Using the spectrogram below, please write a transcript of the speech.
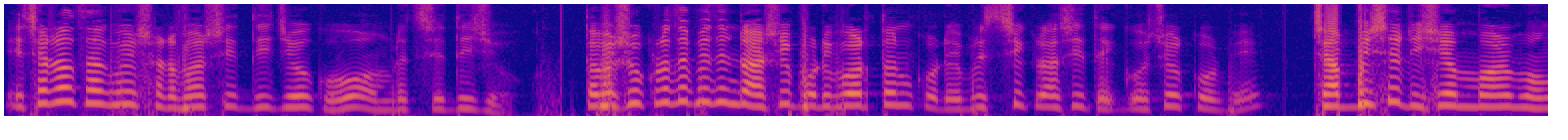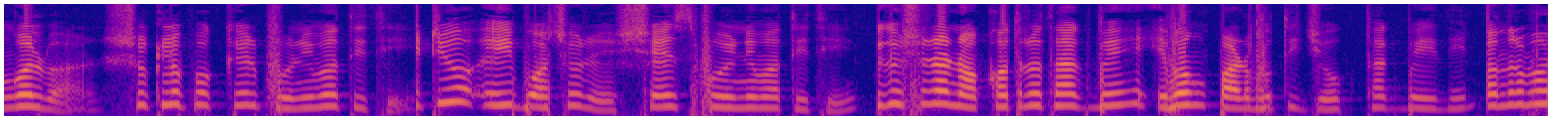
এছাড়াও থাকবে সর্বাসিদ্ধি যোগ ও অমৃত সিদ্ধি যোগ। তবে শুক্রদেব এদিন রাশি পরিবর্তন করে বৃশ্চিক রাশিতে গোচর করবে। ছাব্বিশে ডিসেম্বর, মঙ্গলবার, শুক্লপক্ষের পূর্ণিমা তিথি। এটিও এই বছরের শেষ পূর্ণিমা তিথি। বিকশনা নক্ষত্র থাকবে এবং পার্বতী যোগ থাকবে এই দিন। চন্দ্রমা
